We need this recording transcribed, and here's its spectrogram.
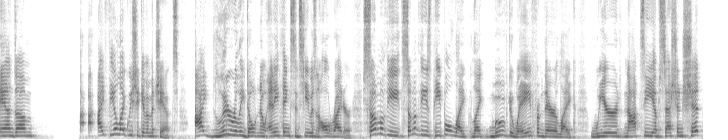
and um, I, I feel like we should give him a chance. I literally don't know anything since he was an alt-righter. Some of the some of these people like like moved away from their like weird Nazi obsession shit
